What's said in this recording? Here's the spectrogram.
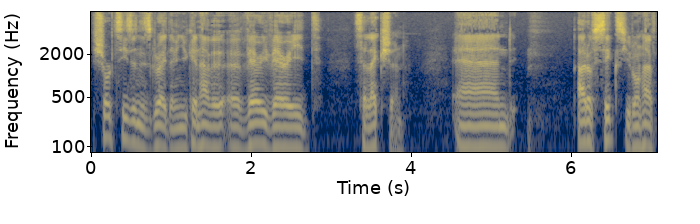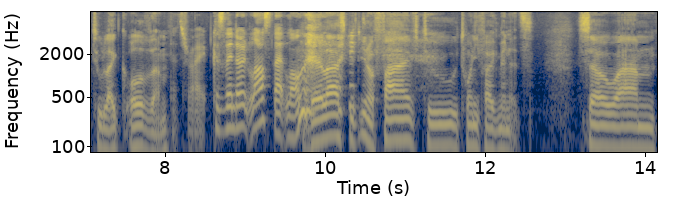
short season is great. I mean, you can have a, a very varied selection, and out of six, you don't have to like all of them. That's right. Because they don't last that long. They last, you know, five to twenty-five minutes. So, um,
